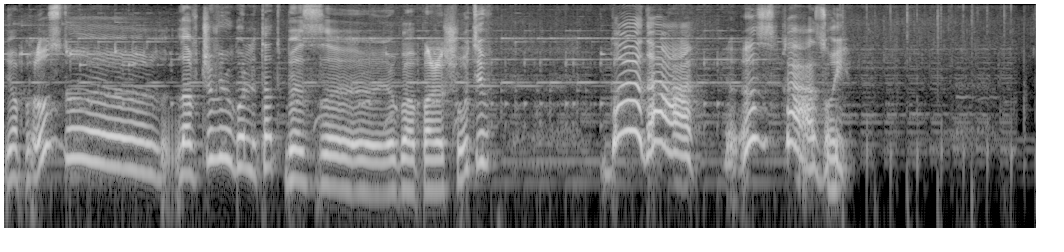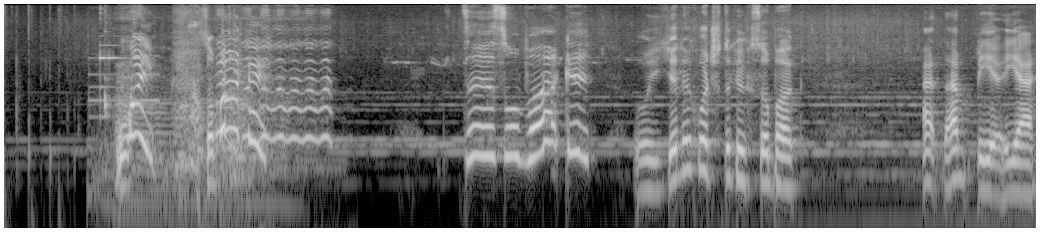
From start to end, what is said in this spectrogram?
Я просто е, навчив його літати без е, його парашутів. Да-да, розказуй. Ой, собаки! Це собаки? Ой, я не хочу таких собак. А там пір'я.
